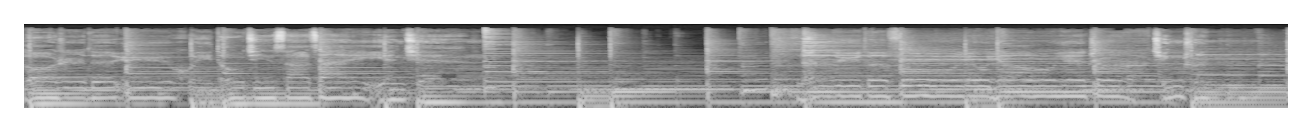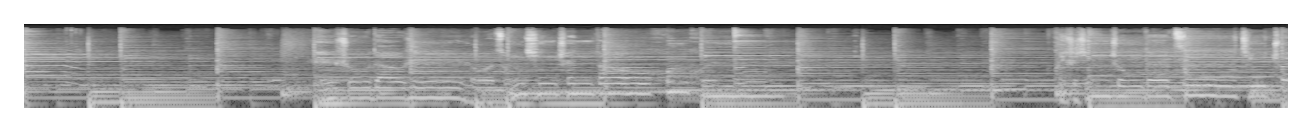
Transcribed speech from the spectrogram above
落日的余晖都尽洒在眼前。的到日落，从清晨到黄昏，你是心中的自己转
